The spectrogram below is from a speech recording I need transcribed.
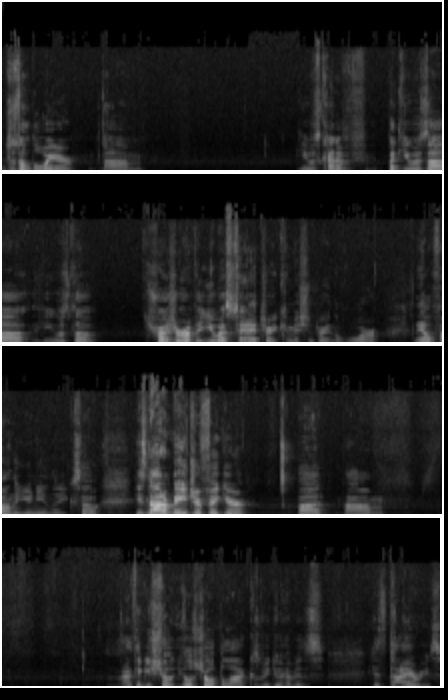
just a lawyer. Um, he was kind of, but he was uh he was the treasurer of the U.S. Sanitary Commission during the war, and he helped found the Union League. So he's not a major figure, but um, I think he show, he'll show up a lot because we do have his his diaries.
